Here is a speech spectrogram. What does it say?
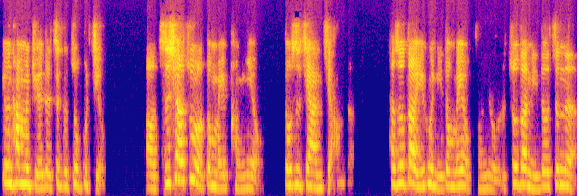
因为他们觉得这个做不久，哦，直销做了都没朋友，都是这样讲的。他说到以后你都没有朋友了，做到你都真的，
